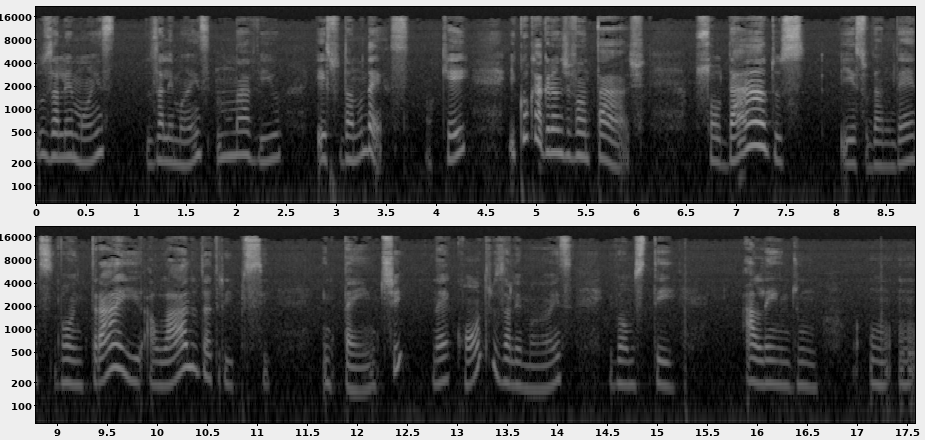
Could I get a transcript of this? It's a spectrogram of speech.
dos alemães, dos alemães num navio estadunidense, ok? E qual é a grande vantagem? Os soldados estadunidenses vão entrar aí ao lado da Tríplice Entente, né, contra os alemães, e vamos ter, além de um, um,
